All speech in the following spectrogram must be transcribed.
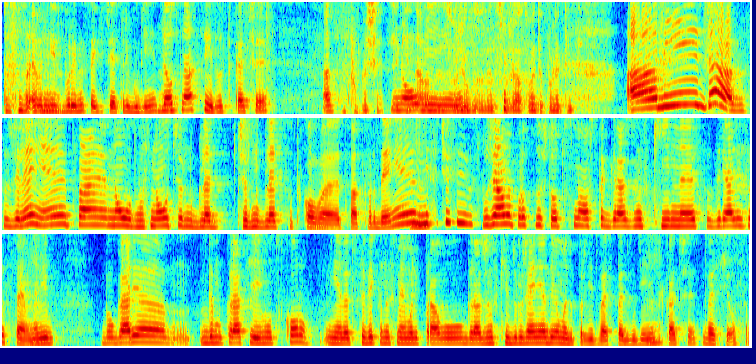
по време на избори на всеки 4 години. Те от нас се идват, така че аз... Какво беше? Всеки много народ заслужава, заслужава своите политици. Ами, да, за съжаление, това е много, в много черноглед, черногледство такова е това твърдение. Mm. Мисля, че си заслужаваме просто защото сме още граждански не съзряли съвсем. Mm. Нали? България демокрация има отскоро. Ние, дето се вика, не сме имали право граждански издружения да имаме до преди 25 години, mm. така че 28.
